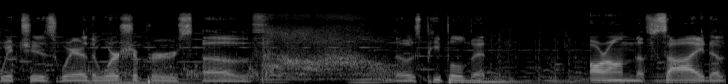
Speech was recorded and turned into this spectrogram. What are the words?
which is where the worshippers of those people that are on the side of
